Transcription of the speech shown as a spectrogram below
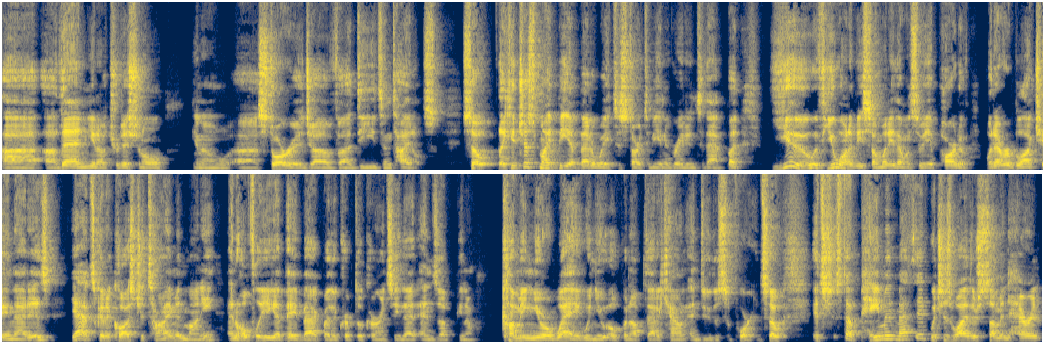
uh, uh, than, you know, traditional, you know, uh, storage of uh, deeds and titles. So, like, it just might be a better way to start to be integrated into that. But you, if you want to be somebody that wants to be a part of whatever blockchain that is, yeah, it's going to cost you time and money, and hopefully you get paid back by the cryptocurrency that ends up, you know, coming your way when you open up that account and do the support. So it's just a payment method, which is why there's some inherent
